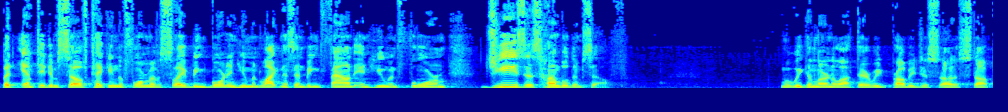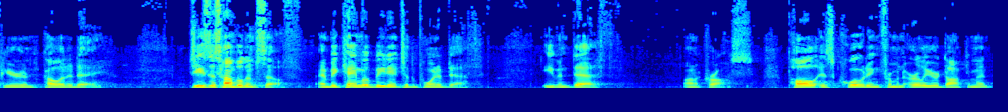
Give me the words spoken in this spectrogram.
but emptied himself, taking the form of a slave, being born in human likeness and being found in human form. Jesus humbled himself. Well, we can learn a lot there. We probably just ought to stop here and call it a day. Jesus humbled himself and became obedient to the point of death, even death on a cross. Paul is quoting from an earlier document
